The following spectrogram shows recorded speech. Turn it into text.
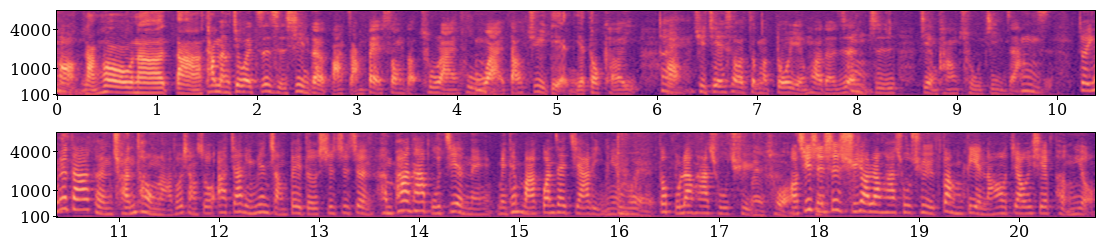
好，然后呢，啊，他们就会支持性的把长辈送的出来户外，到据点也都可以，好，去接受这么多元化的认知健康促进这样子。对，因为大家可能传统啦，都想说啊，家里面长辈得失智症，很怕他不见呢，每天把他关在家里面，对，都不让他出去，没错。哦，其实是需要让他出去放电，然后交一些朋友，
